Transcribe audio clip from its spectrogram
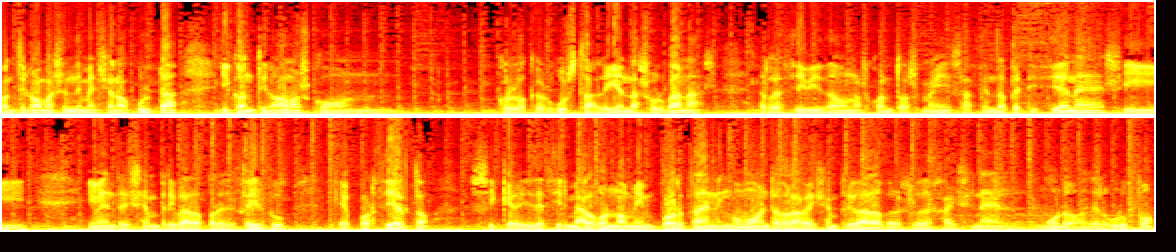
Continuamos en Dimensión Oculta y continuamos con, con lo que os gusta, leyendas urbanas. He recibido unos cuantos mails haciendo peticiones y, y me entréis en privado por el Facebook, que por cierto, si queréis decirme algo no me importa en ningún momento que lo hagáis en privado, pero si lo dejáis en el muro del grupo,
